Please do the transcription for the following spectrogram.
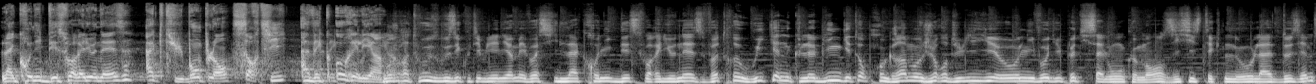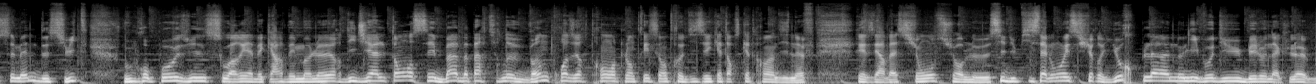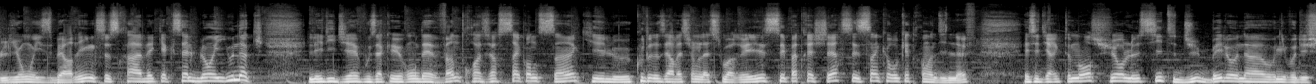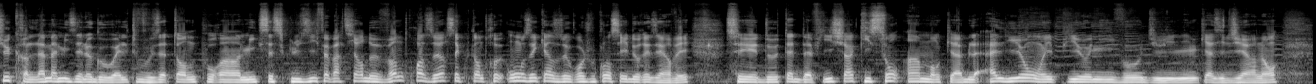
La chronique des soirées lyonnaises, actu, bon plan, sortie avec Aurélien. Bonjour à tous, vous écoutez Millennium et voici la chronique des soirées lyonnaises. Votre week-end clubbing est au programme aujourd'hui. Au niveau du petit salon, on commence. This is Techno, la deuxième semaine de suite, vous propose une soirée avec Harvey Moller, DJ Altan et Bab à partir de 23h30. L'entrée c'est entre 10 et 14,99. Réservation sur le site du petit salon et sur Yourplan au niveau du Bellona Club. Lyon is Burning, ce sera avec Axel Blanc et Younok. Les DJ vous accueilleront dès 23h55 et le coût de réservation de la soirée, c'est pas très cher, c'est 5,99€ et c'est directement sur le site du Bellona. Au niveau du sucre, la Mamise et le Welt vous attendent pour un mix exclusif à partir de 23h, ça coûte entre 11 et 15 euros, je vous conseille de réserver. Ces deux têtes d'affiche hein, qui sont immanquables à Lyon et puis au niveau du Ninkasi.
